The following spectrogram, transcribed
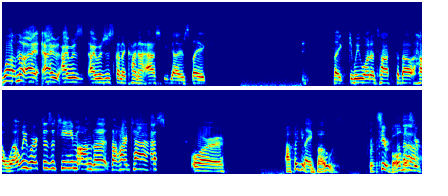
Well, no, I, I, I was, I was just gonna kind of ask you guys, like, like, do we want to talk about how well we worked as a team on the the hard task, or? I think it's like, both. Let's hear both. Let's hear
